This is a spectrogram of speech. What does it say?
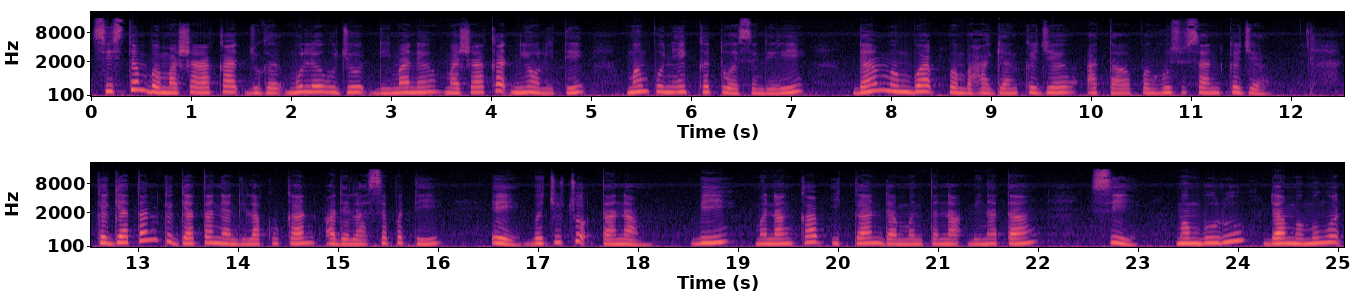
Sistem bermasyarakat juga mula wujud di mana masyarakat Neolitik mempunyai ketua sendiri dan membuat pembahagian kerja atau penghususan kerja. Kegiatan-kegiatan yang dilakukan adalah seperti A. Bercucuk tanam B. Menangkap ikan dan mentenak binatang C. Memburu dan memungut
